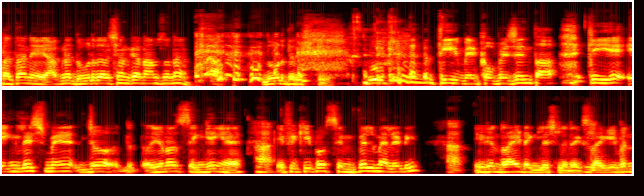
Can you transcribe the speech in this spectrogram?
पता नहीं आपने दूरदर्शन का नाम सुना है? दूरदृष्टि थी मेरे को विजन था कि ये इंग्लिश में जो यू नो सिंगिंग है हाँ. If you keep a simple melody हाँ. you can write english lyrics Hmm. like even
